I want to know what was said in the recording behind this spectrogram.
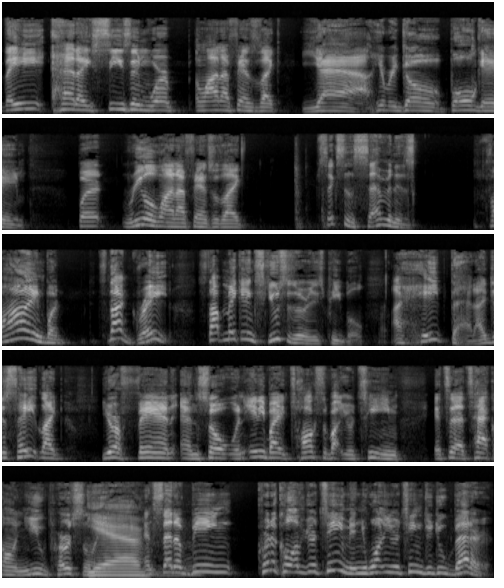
they had a season where Illini fans was like, "Yeah, here we go, bowl game." But real Illini fans were like, six and seven is fine, but it's not great. Stop making excuses for these people. I hate that. I just hate like you're a fan, and so when anybody talks about your team, it's an attack on you personally. Yeah. Instead of being critical of your team and you want your team to do better.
